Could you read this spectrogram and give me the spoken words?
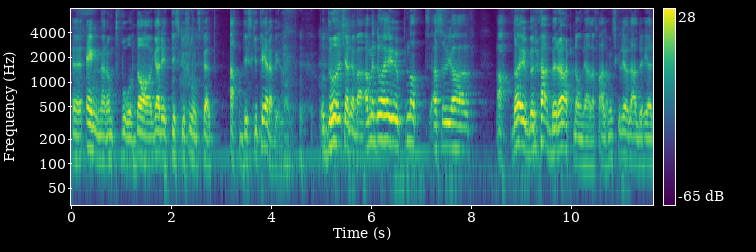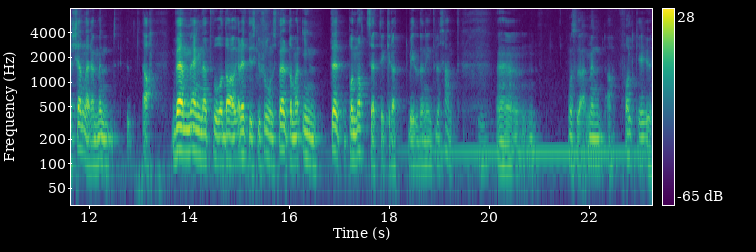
eh, ägnar de två dagar i ett diskussionsfält att diskutera bilden. Och då känner jag bara, ja men då har jag ju uppnått, alltså jag, ja, då har jag ju berört, berört någon i alla fall. Men skulle jag väl aldrig erkänna det. Men ja, vem ägnar två dagar i ett diskussionsfält om man inte på något sätt tycker att bilden är intressant? Mm. Um, och sådär. Men ja, folk är ju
